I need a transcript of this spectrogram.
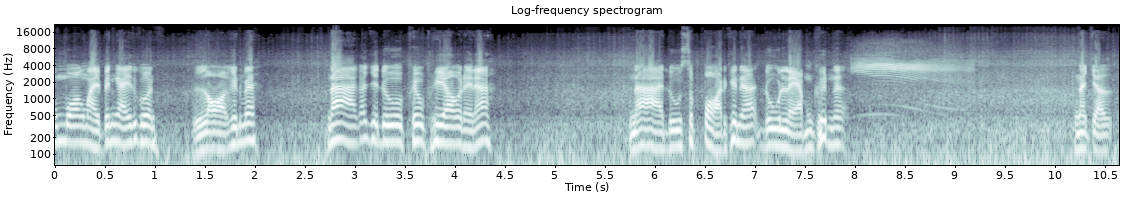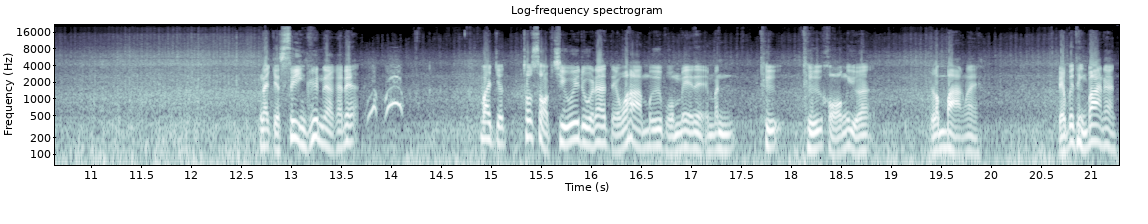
มุมมองใหม่เป็นไงทุกคน หล่อขึ้นไหมหน้าก็จะดูเพรียวๆหน่อยนะ หน้าดูสปอร์ตขึ้นนะ ดูแหลมขึ้นนะ น่าจะ น่าจะซิ่งขึ้นนะคันเนี้ยว่าจะทดสอบชิวให้ดูนะ แต่ว่ามือผมเนี่ยมันถือถือของอยู่อะลำบากหน่อยเดี๋ยวไปถึงบ้านกัน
